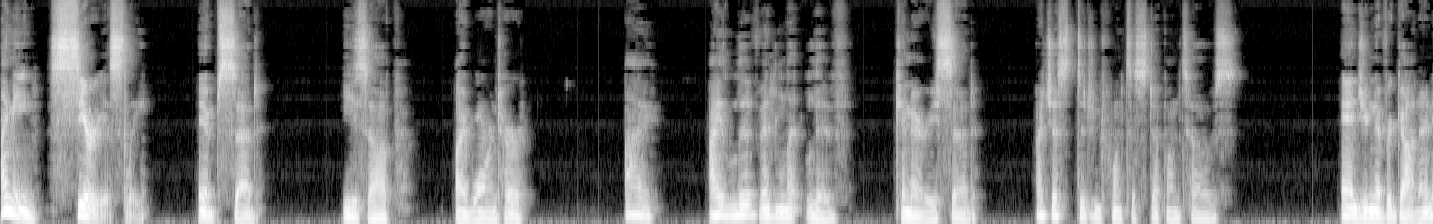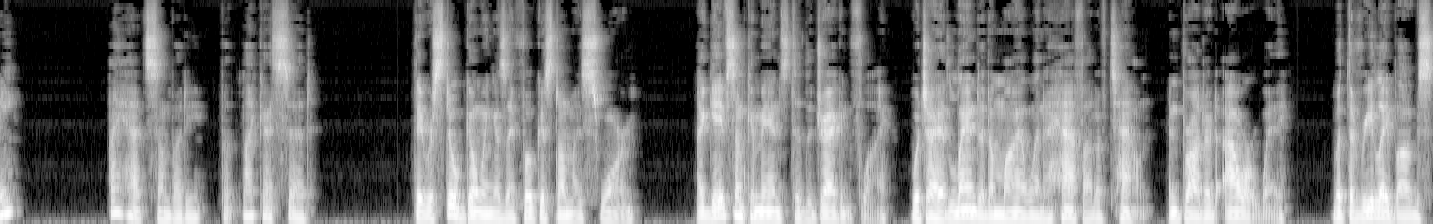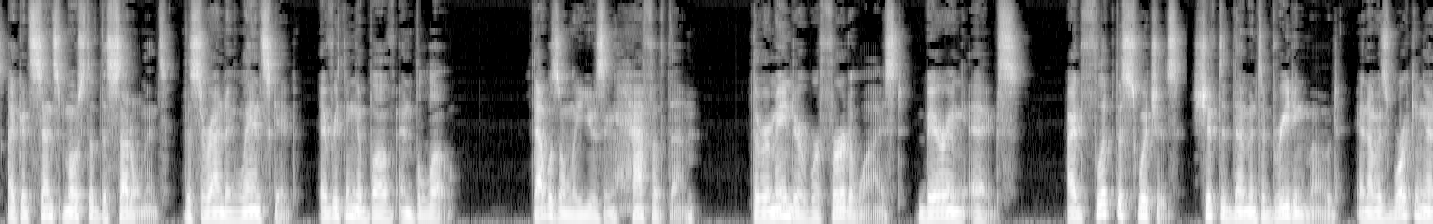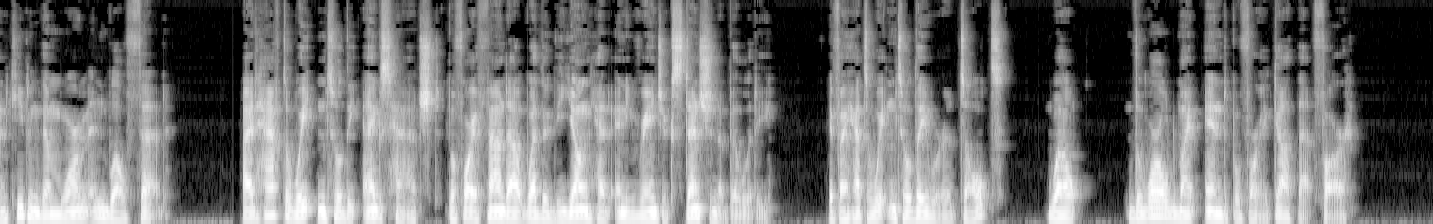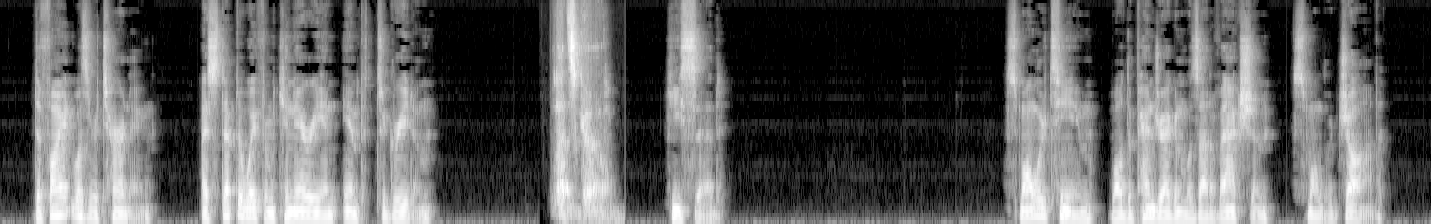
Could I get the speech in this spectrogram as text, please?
I mean, seriously, Imp said. Ease up, I warned her. I, I live and let live, Canary said. I just didn't want to step on toes. And you never got any? I had somebody, but like I said. They were still going as I focused on my swarm. I gave some commands to the dragonfly, which I had landed a mile and a half out of town, and brought it our way. With the relay bugs, I could sense most of the settlement, the surrounding landscape, everything above and below. That was only using half of them. The remainder were fertilized, bearing eggs, I'd flipped the switches, shifted them into breeding mode, and I was working on keeping them warm and well fed. I'd have to wait until the eggs hatched before I found out whether the young had any range extension ability. If I had to wait until they were adult, well, the world might end before I got that far. Defiant was returning. I stepped away from Canary and Imp to greet him. Let's go, he said. Smaller team, while the Pendragon was out of action, smaller job.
